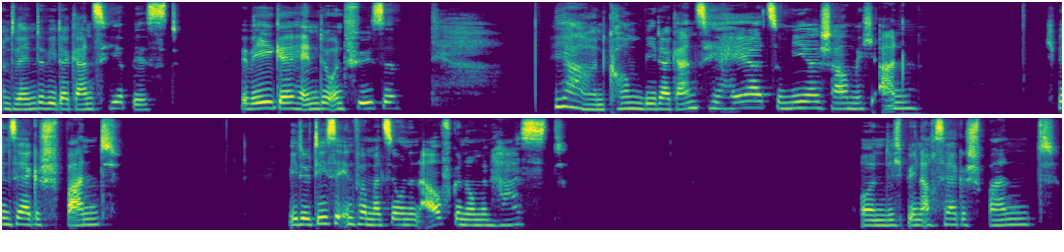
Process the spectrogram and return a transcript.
Und wenn du wieder ganz hier bist, bewege Hände und Füße. Ja, und komm wieder ganz hierher zu mir, schau mich an. Ich bin sehr gespannt, wie du diese Informationen aufgenommen hast. Und ich bin auch sehr gespannt,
